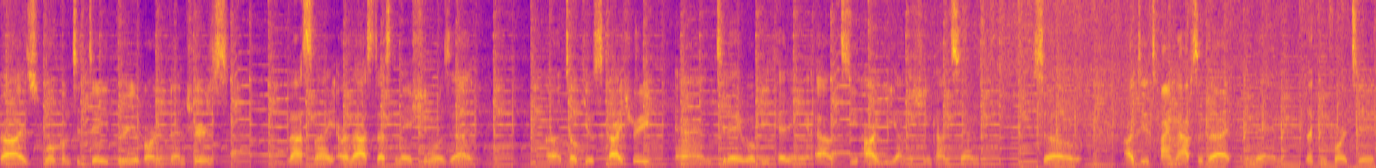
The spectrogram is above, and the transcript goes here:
Guys, welcome to day 3 of our adventures. Last night our last destination was at uh, Tokyo Skytree and today we'll be heading out to Hagi on the Shinkansen. So I'll do a time lapse of that and then looking forward to it.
